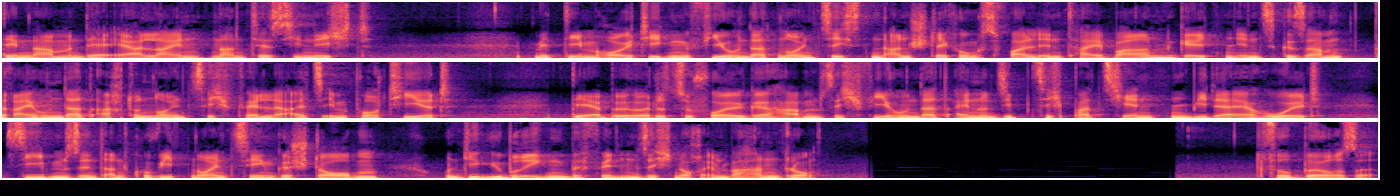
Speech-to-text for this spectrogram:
Den Namen der Airline nannte sie nicht. Mit dem heutigen 490. Ansteckungsfall in Taiwan gelten insgesamt 398 Fälle als importiert. Der Behörde zufolge haben sich 471 Patienten wieder erholt, sieben sind an Covid-19 gestorben und die übrigen befinden sich noch in Behandlung. Zur Börse.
